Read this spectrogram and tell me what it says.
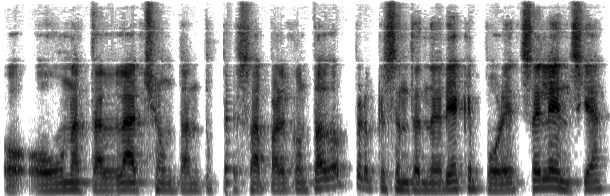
o, una talacha un tanto pesada para el contador, pero que se entendería que por excelencia,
